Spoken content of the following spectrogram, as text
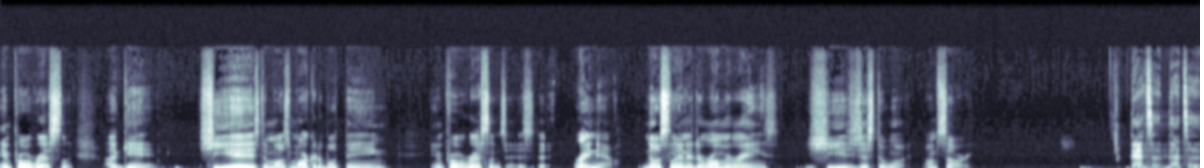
in pro wrestling. Again, she is the most marketable thing in pro wrestling right now. No slander to Roman Reigns. She is just the one. I'm sorry. That's a that's a.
